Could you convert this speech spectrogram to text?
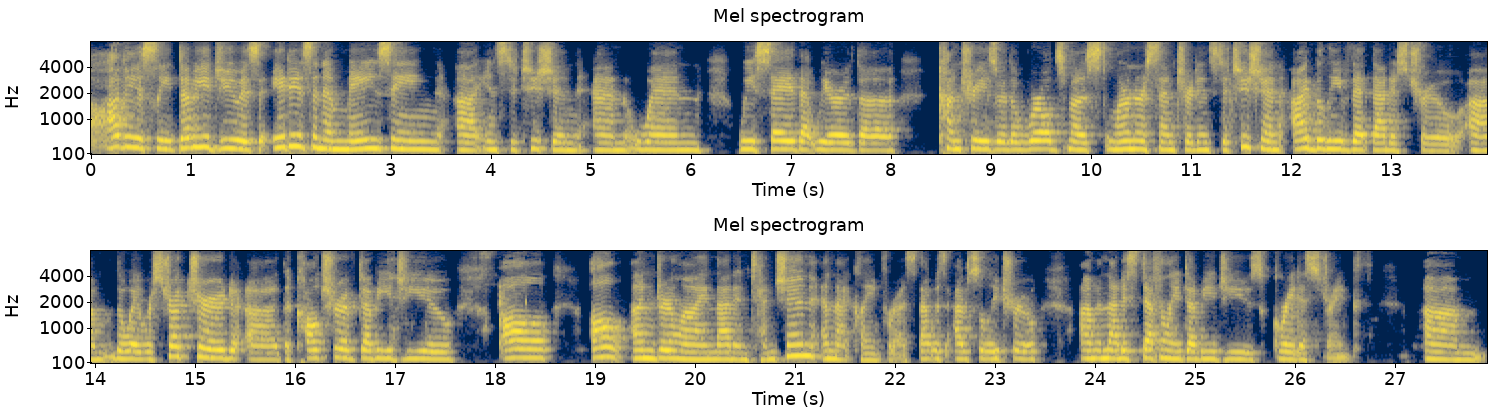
obviously WGU is it is an amazing uh, institution and when we say that we are the countries or the world's most learner centered institution, I believe that that is true. Um, the way we're structured, uh, the culture of WGU, all all underline that intention and that claim for us. That was absolutely true. Um, and that is definitely WGU's greatest strength. Um,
